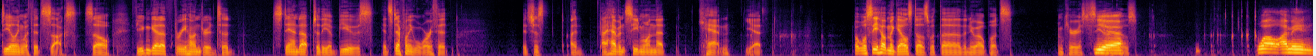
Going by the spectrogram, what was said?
dealing with it sucks. So if you can get a 300 to stand up to the abuse, it's definitely worth it. It's just I I haven't seen one that can yet. But we'll see how Miguel's does with the the new outputs. I'm curious to see how Yeah. that goes. Well, I mean,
